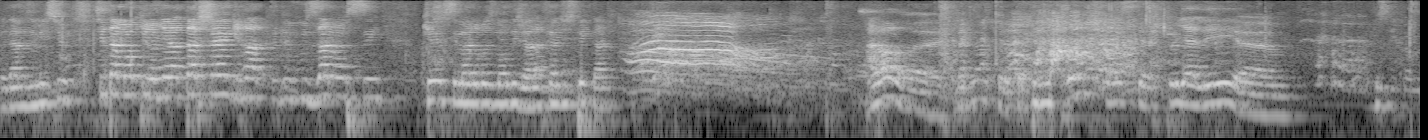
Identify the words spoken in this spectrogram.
mesdames et messieurs, c'est à moi qui revient la tâche ingrate de vous annoncer que c'est malheureusement déjà la fin du spectacle. Alors, euh, maintenant que t'as plus le micro, je pense que je peux y aller. Euh... c'est comme,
